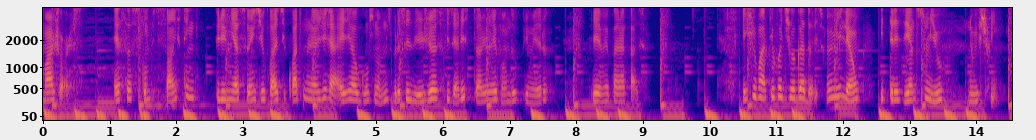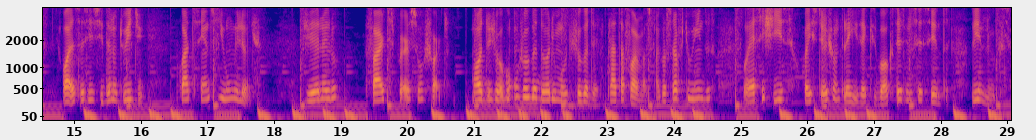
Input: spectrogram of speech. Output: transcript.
Majors. Essas competições têm premiações de quase 4 milhões de reais e alguns nomes brasileiros já fizeram história levando o primeiro prêmio para casa. Estimativa de jogadores: 1 milhão e 300 mil no stream. Horas assistidas no Twitch: 401 milhões. Gênero First Person Short. Modo jogo um jogador e multijogador. Plataformas Microsoft Windows, OS X, PlayStation 3, Xbox 360, Linux.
